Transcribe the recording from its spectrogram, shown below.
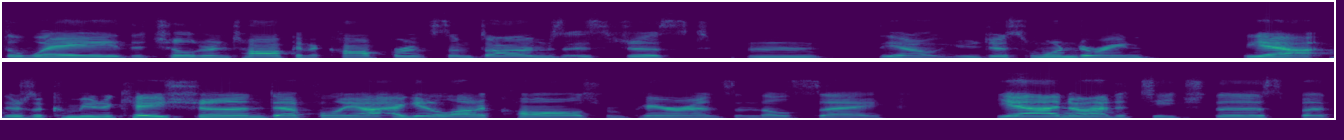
the way the children talk in a conference sometimes is just mm, you know, you're just wondering. Yeah, there's a communication definitely. I, I get a lot of calls from parents and they'll say, Yeah, I know how to teach this, but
